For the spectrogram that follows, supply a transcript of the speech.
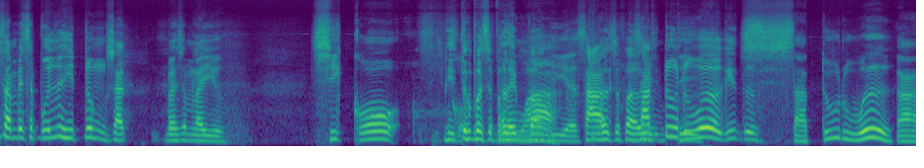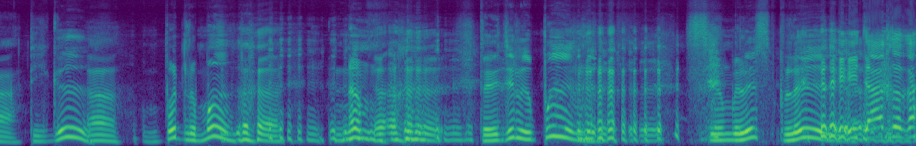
sampai sepuluh hitung saat bahasa Melayu. Siko. Itu bahasa Palembang. Iya, sa- Bahasa Palembang. satu dua gitu. Satu, dua, Ah. tiga, ah. Empat, lima, enam, tujuh, lapan, sembilan, sepuluh. Jago kan?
